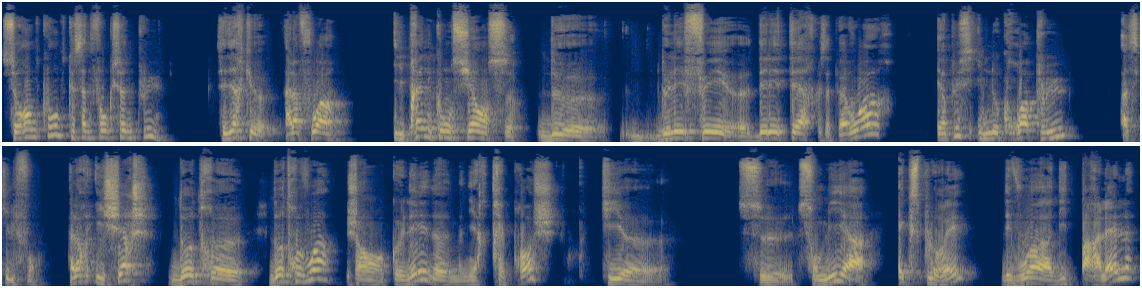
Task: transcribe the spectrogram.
se rendent compte que ça ne fonctionne plus. C'est-à-dire que à la fois ils prennent conscience de de l'effet euh, délétère que ça peut avoir, et en plus ils ne croient plus à ce qu'ils font. Alors ils cherchent d'autres d'autres voies. J'en connais de manière très proche qui euh, se sont mis à explorer des voies dites parallèles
